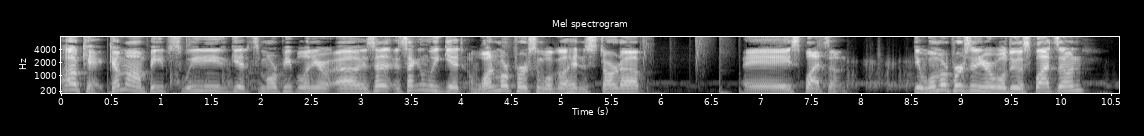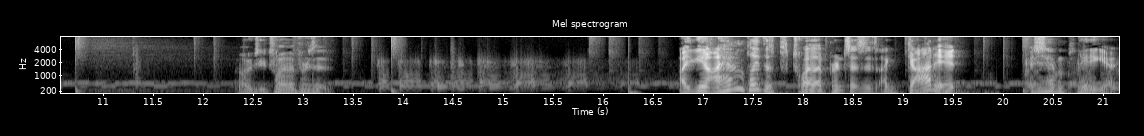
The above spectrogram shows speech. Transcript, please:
Okay, come on, peeps. We need to get some more people in here. Uh, the second we get one more person, we'll go ahead and start up a splat zone. Get one more person in here, we'll do a splat zone. OG Twilight Princess. I, you know, I haven't played the Twilight Princesses. I got it. I just haven't played it yet.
